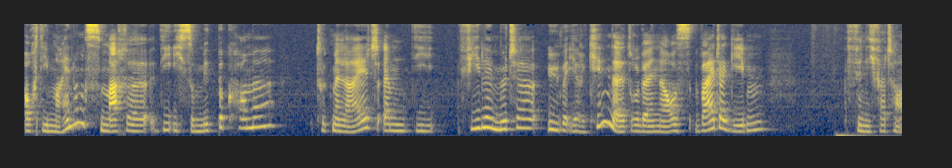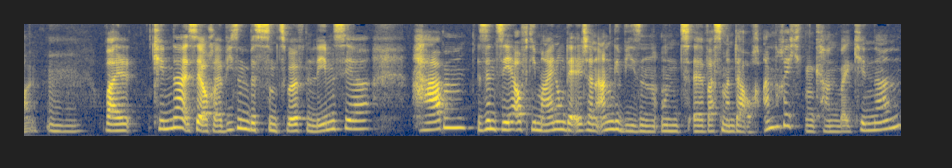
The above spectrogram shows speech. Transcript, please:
auch die Meinungsmache, die ich so mitbekomme, tut mir leid, ähm, die viele Mütter über ihre Kinder darüber hinaus weitergeben, finde ich fatal. Mhm. Weil Kinder, ist ja auch erwiesen, bis zum 12. Lebensjahr haben, sind sehr auf die Meinung der Eltern angewiesen und äh, was man da auch anrichten kann bei Kindern.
